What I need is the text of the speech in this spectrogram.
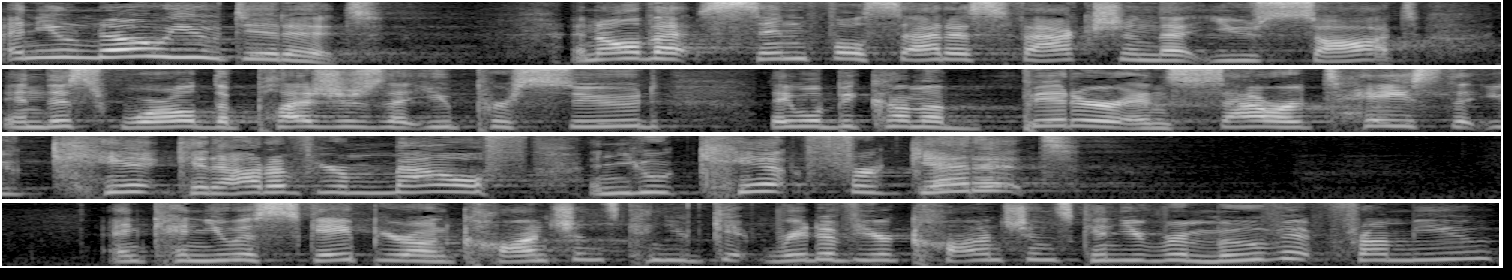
and you know you did it. And all that sinful satisfaction that you sought in this world, the pleasures that you pursued, they will become a bitter and sour taste that you can't get out of your mouth and you can't forget it. And can you escape your own conscience? Can you get rid of your conscience? Can you remove it from you?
